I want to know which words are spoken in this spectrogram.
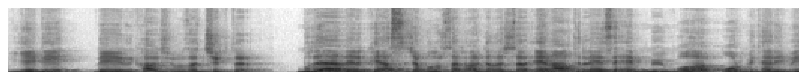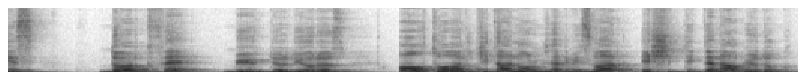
7 değeri karşımıza çıktı. Bu değerleri kıyaslayacak olursak arkadaşlar n artı l'si en büyük olan orbitalimiz 4F büyüktür diyoruz. 6 olan 2 tane orbitalimiz var. Eşitlikte ne yapıyorduk?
